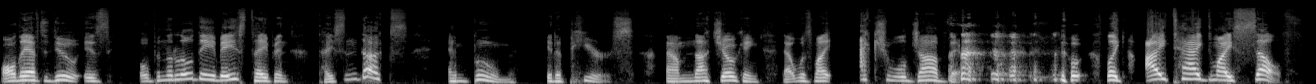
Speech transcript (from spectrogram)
All they have to do is open the little database, type in Tyson Dux, and boom, it appears. I'm not joking. That was my actual job there. like I tagged myself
